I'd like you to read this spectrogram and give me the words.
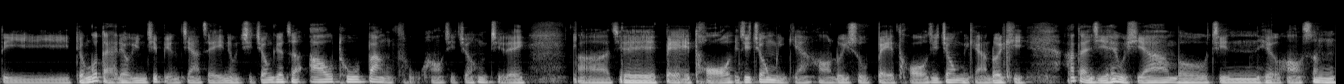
伫中国大陆因即边诚济，有一种叫做凹凸棒土吼，一种一个啊即个白土即种物件吼，类似白土即种物件落去，啊但是迄有时啊无真迄吼，算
